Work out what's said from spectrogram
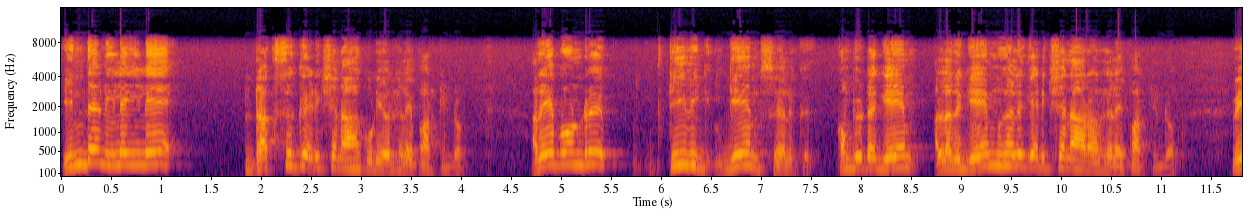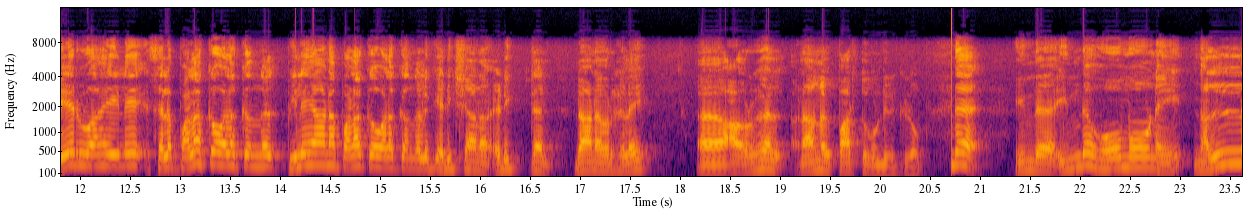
இந்த நிலையிலே ட்ரக்ஸுக்கு எடிக்ஷன் ஆகக்கூடியவர்களை பார்க்கின்றோம். அதே போன்று டிவி கேம்ஸ்களுக்கு கம்ப்யூட்டர் கேம் அல்லது கேம்களுக்கு எடிக்ஷன் ஆகிறவர்களை பார்க்கின்றோம். வேறு வகையிலே சில பழக்க வழக்கங்கள் பிழையான பழக்க வழக்கங்களுக்கு எடிக்ஷான எடிக்டடானவர்களை அவர்கள் நாங்கள் பார்த்து கொண்டிருக்கிறோம். இந்த இந்த இந்த ஹோமோனை நல்ல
